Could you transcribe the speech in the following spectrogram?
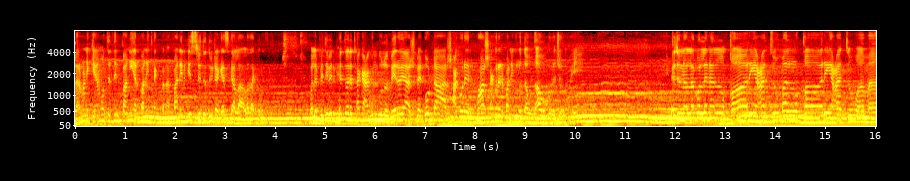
তার মানে কেমতের দিন পানি আর পানি থাকবে না। পানির মিশ্রিত দুইটা গ্যাসকে আল্লাহ আলাদা করবে ফলে পৃথিবীর ভেতরে থাকা আগুনগুলো বের হয়ে আসবে, গোটা সাগরের মহাসাগরের পানিগুলো দাউ দাউ করে জ্বলবে। এজন্য আল্লাহ বললেন আল কারিআতু মাল কারিআতু ওয়া মা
